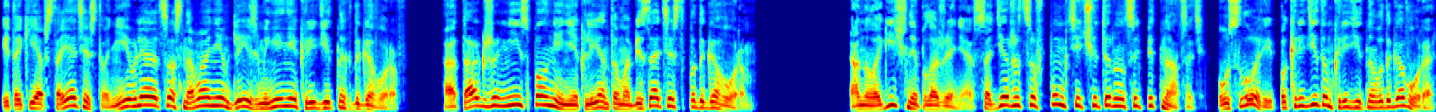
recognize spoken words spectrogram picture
и такие обстоятельства не являются основанием для изменения кредитных договоров, а также неисполнения клиентом обязательств по договорам. Аналогичное положение содержится в пункте 14.15 условий по кредитам кредитного договора,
